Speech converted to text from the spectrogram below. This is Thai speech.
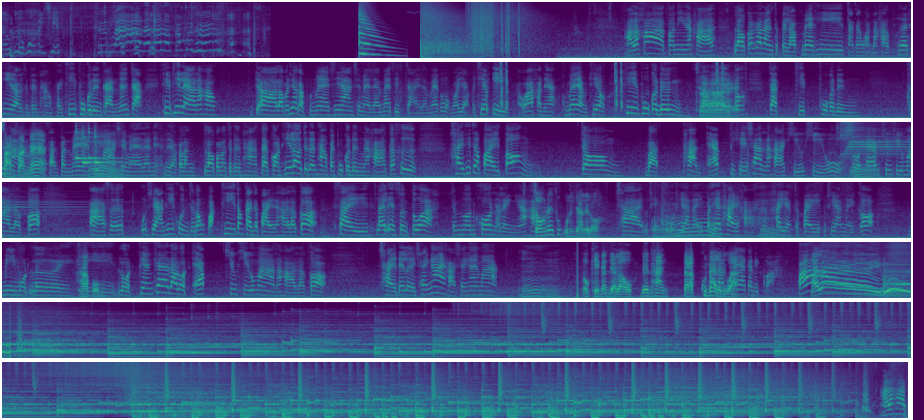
เราคือผู้พิชิต ถึงแล้ว แล้วเราก็มาถึง เอาละค่ะ ตอนนี้นะคะ เราก็กำลังจะไปรับแม่ที่ต่างจังหวัดนะคะ เพื่อที่เราจะเดินทางไปที่ภูกระดึงกัน เนื่องจากทริปที่แล้วนะคะอ่าเราไปเที่ยวกับคุณแม่ที่น่านใช่ไหมแล้วแม่ติดใจแล้วแม่ก็บอกว่าอยากไปเที่ยวอีก แต่ว่าคราวเนี้ยคุณแม่อยากไปเที่ยวที่ภูกระดึง ใช่ เราก็เลยต้องจัดทริปภูกระดึง ขึ้สารฝันแม่สารฝันแม่ขึ้นมาอืม ใช่ไหมแล้วเนี่ยเดี๋ยวกำลังเรากำลังจะเดินทาง แต่ก่อนที่เราจะเดินทางไปภูกระดึงนะคะ ก็คือ ใครที่จะไปต้องจองบัตรผ่านแอปพลิเคชันนะคะคิวคิวโหลดแอปคิวคิวมาแล้วก็อ่าเซิร์ชอุทยานที่คุณจะต้องปะที่ต้องการจะไปนะคะ แล้วก็ใส่รายละเอียดส่วนตัวจำนวนคนอะไรอย่างเงี้ยค่ะ จองได้ทุกอุทยานเลยเหรอ ใช่อุทยานอ๋ออุทยานในประเทศไทยค่ะ ถ้าอืม ใครอยากจะไปอุทยานไหนก็ มีหมดเลยครับผม โหลดเพียงแค่ดาวน์โหลดแอปคิวคิวมานะคะ แล้วก็ใช้ได้เลยใช้ง่ายค่ะ ใช้ง่ายมากอืมโอเคนั้นเดี๋ยวเราเดินทางไปรับคุณแม่เลยดีกว่า ไปรับแม่กันดีกว่า ไป ไปเลยวู้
